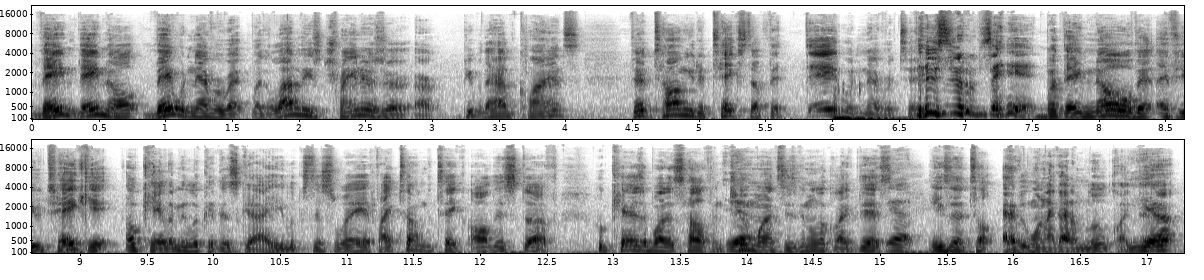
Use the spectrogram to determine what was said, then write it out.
they they know they would never rec- like a lot of these trainers are, or people that have clients. They're telling you to take stuff that they would never take. this is what I'm saying. But they know that if you take it, okay, let me look at this guy. He looks this way. If I tell him to take all this stuff, who cares about his health? In two Yeah. months, he's going to look like this. Yeah. He's going to tell everyone I got him to look like that. yep,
